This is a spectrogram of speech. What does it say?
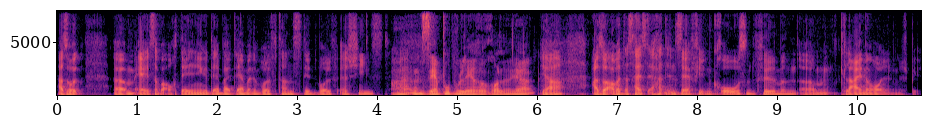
Also ähm, er ist aber auch derjenige, der bei Der mit dem Wolf tanzt, den Wolf erschießt. Aber Eine sehr populäre Rolle, ja. Ja, also aber das heißt, er hat in sehr vielen großen Filmen ähm, kleine Rollen gespielt.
